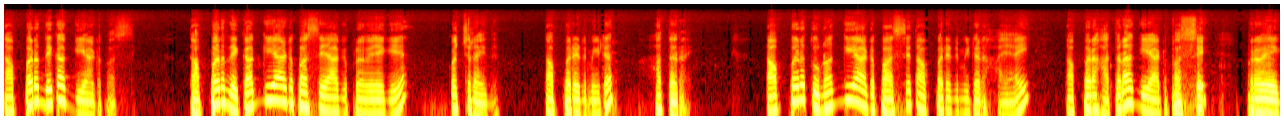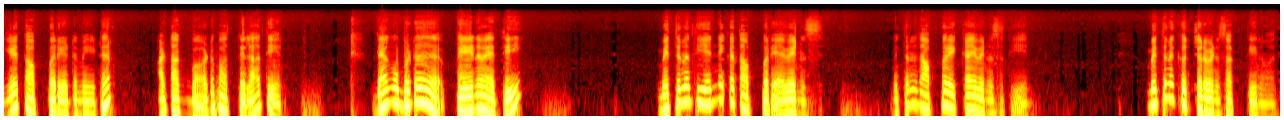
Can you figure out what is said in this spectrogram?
තත්පර දෙකක් ගියාට පස්සේ තත්පර දෙකක් ගියාට පස්සේ යාගේ ප්‍රවේගය කොච්චරයිද? තත්පරයට මීටර් 4යි. තත්පර 3ක් ගියාට පස්සේ තත්පරයට මීටර් 6යි. තත්පර 4ක් ගියාට පස්සේ ප්‍රවේගය තත්පරයට මීටර් 8ක් බවට පත් වෙලා තියෙනවා. දැන් ඔබට පේනවා ඇති මෙතන තියෙන එක තත්පරය වෙනස. මෙතන තත්පර එකයි වෙනස තියෙන්නේ. මෙතන කොච්චර වෙනසක් තියෙනවද?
